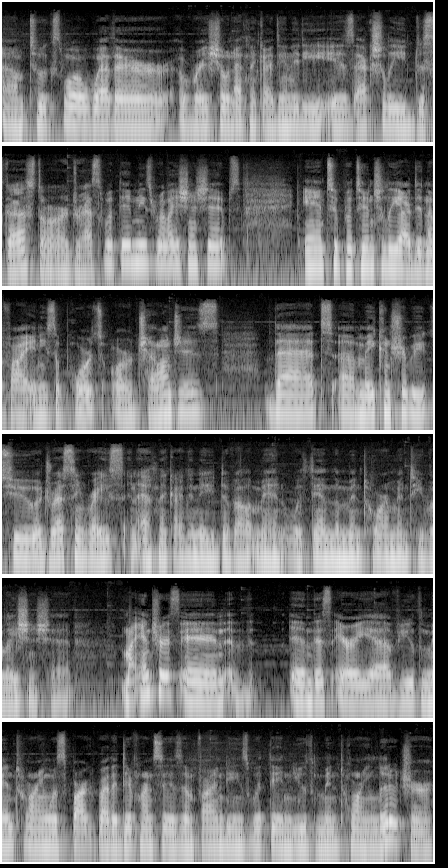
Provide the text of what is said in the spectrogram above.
um, to explore whether racial and ethnic identity is actually discussed or addressed within these relationships, and to potentially identify any supports or challenges that uh, may contribute to addressing race and ethnic identity development within the mentor and mentee relationship. My interest in in this area of youth mentoring was sparked by the differences and findings within youth mentoring literature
